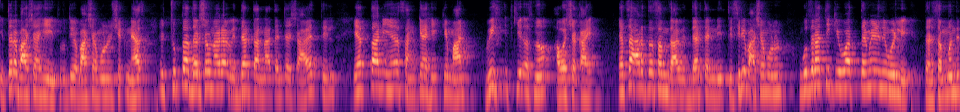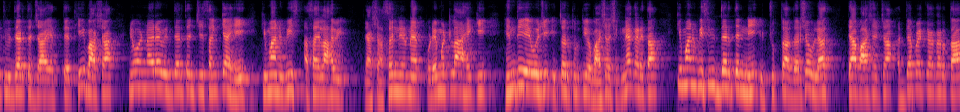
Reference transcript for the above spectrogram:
इतर भाषा ही तृतीय भाषा म्हणून शिकण्यास इच्छुकता दर्शवणाऱ्या विद्यार्थ्यांना त्यांच्या शाळेतील इयत्तानीय संख्या ही किमान वीस इतकी असणं आवश्यक आहे. याचा अर्थ समजा विद्यार्थ्यांनी तिसरी भाषा म्हणून गुजराती किंवा तमिळ निवडली तर संबंधित विद्यार्थ्याच्या इयत्तेत ही भाषा निवडणाऱ्या विद्यार्थ्यांची संख्या ही किमान वीस असायला हवी. या शासन निर्णयात पुढे म्हटलं आहे की हिंदीऐवजी इतर तृतीय भाषा शिकण्याकरिता किमान वीस विद्यार्थ्यांनी इच्छुकता दर्शवल्यास त्या भाषेच्या अध्यापकाकरता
